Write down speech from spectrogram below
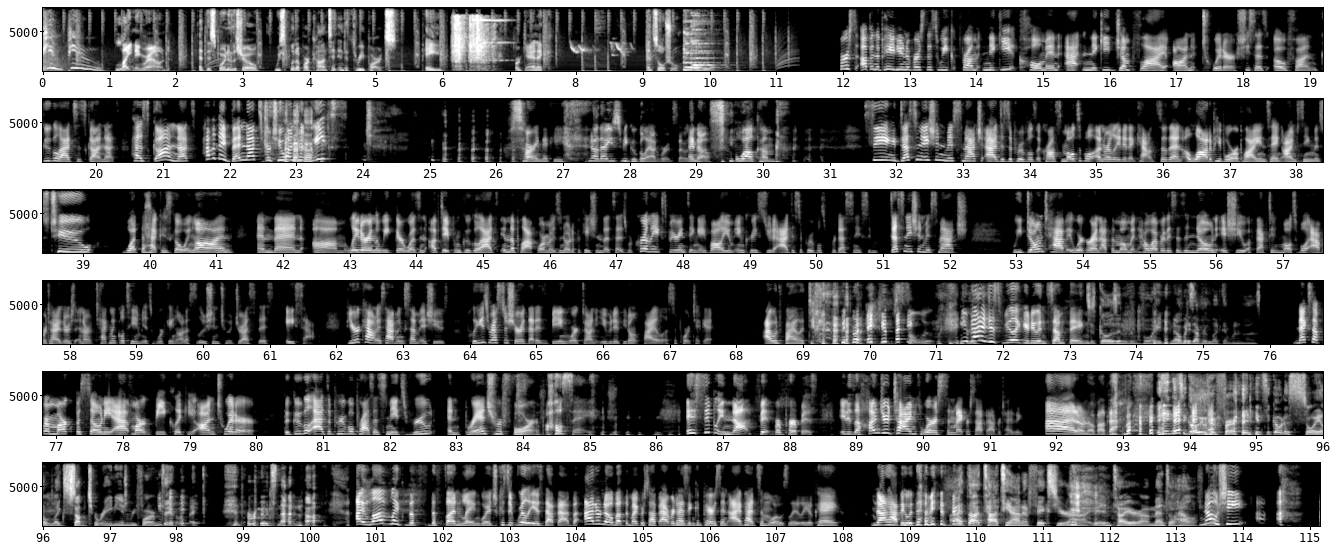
Pew pew. lightning round. At this point in the show, we split up our content into three parts paid, organic, and social. First up in the paid universe this week from Nikki Kuhlman at Nikki Jumpfly on Twitter. She says, Oh, fun. Google Ads has gone nuts. Has gone nuts? Haven't they been nuts for 200 weeks? Sorry, Nikki. No, that used to be Google AdWords, though. It's I know. nuts. Welcome. Seeing destination mismatch ad disapprovals across multiple unrelated accounts. So then a lot of people were replying saying, I'm seeing this too. What the heck is going on? And then um, later in the week, there was an update from Google Ads in the platform. It was a notification that says, We're currently experiencing a volume increase due to ad disapprovals for destination, destination mismatch. We don't have a workaround at the moment. However, this is a known issue affecting multiple advertisers, and our technical team is working on a solution to address this ASAP. If your account is having some issues, please rest assured that is being worked on, even if you don't file a support ticket. I would file a ticket. anyway. Like, Absolutely. you gotta just feel like you're doing something. It just goes into the void. Nobody's ever looked at one of those. Next up from Mark Bassoni at Mark B. Clicky on Twitter. The Google Ads approval process needs root and branch reform, I'll say. it is simply not fit for purpose. It is a hundred times worse than Microsoft advertising. I don't know about that part. it needs to go even further. It needs to go to soil, like subterranean reform too. Like the root's not enough. I love like the the fun language because it really is that bad. But I don't know about the Microsoft advertising comparison. I've had some woes lately. Okay, I'm not happy with them either. I thought Tatiana fixed your, uh, your entire uh, mental health. no, but- she.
